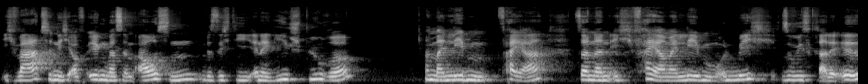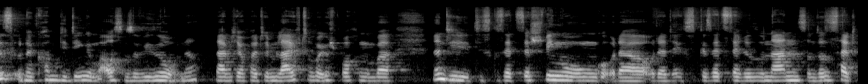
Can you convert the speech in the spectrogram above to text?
Ich warte nicht auf irgendwas im Außen, bis ich die Energie spüre, und mein Leben feier, sondern ich feier mein Leben und mich, so wie es gerade ist, und dann kommen die Dinge im Außen sowieso. Ne? Da habe ich auch heute im Live drüber gesprochen, über ne, die, das Gesetz der Schwingung oder, oder das Gesetz der Resonanz. Und das ist halt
